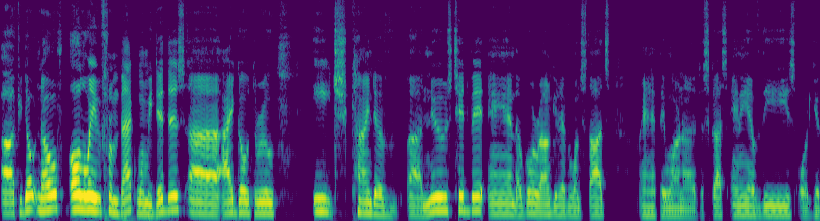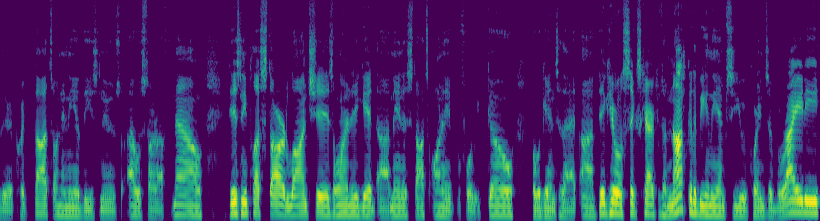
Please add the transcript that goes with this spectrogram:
Uh, if you don't know, all the way from back when we did this, uh, I go through each kind of uh, news tidbit and I'll go around get everyone's thoughts and if they want to discuss any of these or give their quick thoughts on any of these news. I will start off now. Disney Plus Star launches. I wanted to get uh, Amanda's thoughts on it before we go, but we'll get into that. Uh, Big Hero Six characters are not going to be in the MCU according to Variety.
